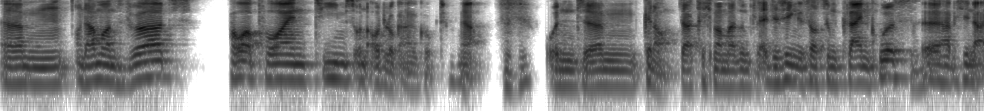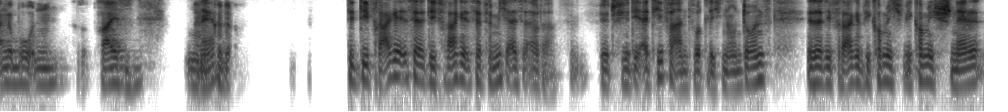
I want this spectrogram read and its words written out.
Ähm, und da haben wir uns Word, PowerPoint, Teams und Outlook angeguckt. Ja. Mhm. Und ähm, genau, da kriegt man mal so ein deswegen ist auch zum kleinen Kurs, mhm. äh, habe ich den da angeboten, also Preis. Mhm. Naja. Die, die Frage ist ja, die Frage ist ja für mich als oder für, für die IT-Verantwortlichen unter uns ist ja die Frage, wie komme ich, wie komme ich schnell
